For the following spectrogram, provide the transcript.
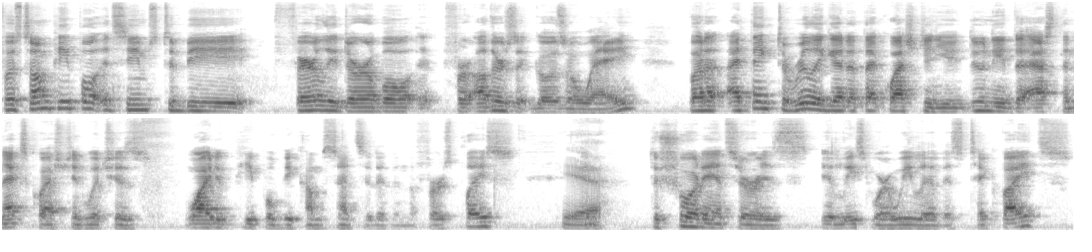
for some people, it seems to be fairly durable. For others, it goes away. But I think to really get at that question, you do need to ask the next question, which is why do people become sensitive in the first place? Yeah. And the short answer is, at least where we live, is tick bites.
